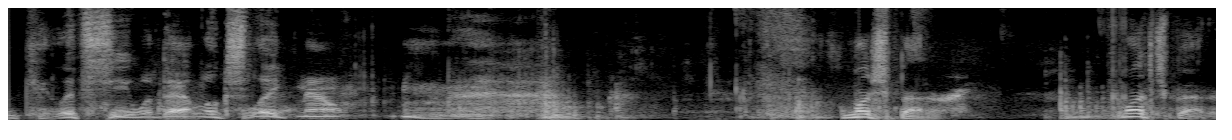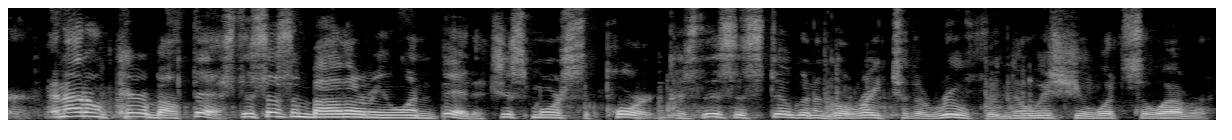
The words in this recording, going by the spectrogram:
Okay, let's see what that looks like now. Hmm. Much better. Much better. And I don't care about this. This doesn't bother me one bit. It's just more support because this is still going to go right to the roof with no issue whatsoever.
